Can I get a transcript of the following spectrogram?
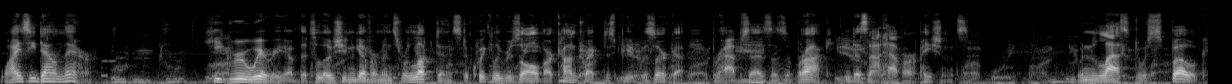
Why is he down there? He grew weary of the Telosian government's reluctance to quickly resolve our contract dispute with Czerka. Perhaps as a Zabrak, he does not have our patience. When last we spoke,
